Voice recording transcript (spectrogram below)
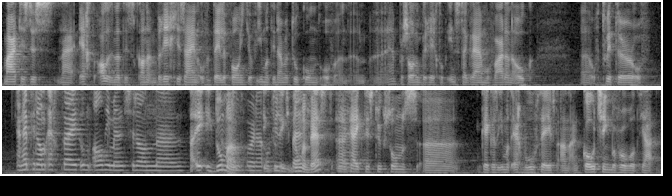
Maar het is dus nou, echt alles. En dat is, kan een berichtje zijn of een telefoontje of iemand die naar me toe komt. Of een, een, eh, een persoonlijk bericht op Instagram of waar dan ook. Eh, of Twitter. Of, en heb je dan echt tijd om al die mensen dan eh nou, ik, ik doe te mijn beantwoorden? Ik, of doe- ik mijn best? Ja. Kijk, het is natuurlijk soms... kijk, als iemand echt behoefte heeft aan, aan coaching bijvoorbeeld... Ja,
